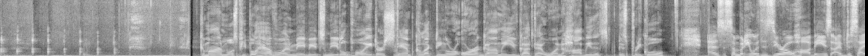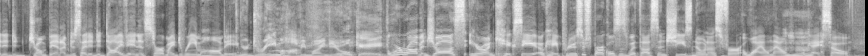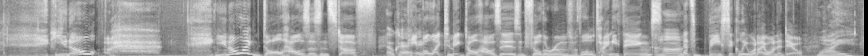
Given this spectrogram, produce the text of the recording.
Come on, most people have one. Maybe it's needlepoint or stamp collecting or origami. You've got that one hobby that's is pretty cool. As somebody with zero hobbies, I've decided to jump in. I've decided to dive in and start my dream hobby. Your dream hobby, mind you. Okay. We're Rob and Joss here on Kixie. Okay, producer Sparkles is with us, and she's known us for a while now. Mm-hmm. Okay, so you know, you know, like doll houses and stuff. Okay. people like to make doll houses and fill the rooms with little tiny things. Uh-huh. That's basically what I want to do. Why?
